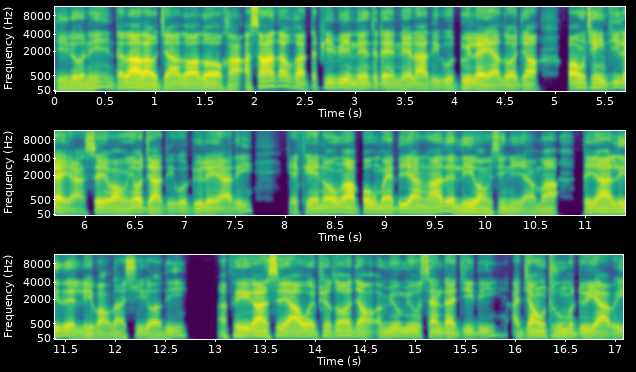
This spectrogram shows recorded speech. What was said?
ဒီလိုနဲ့တလားတော့ကြာသွားသောအခါအစားအသောက်ကတဖြည်းဖြည်းနင်းတဲ့နဲလာသည်ကိုတွေးလိုက်ရသောကြောင့်ပေါင်ချိန်ကြည့်လိုက်ရာ10ပေါင်ရောက်ကြသည်ကိုတွေးလိုက်ရသည်ရခင်တော့ကပုံမဲ့154ပေါင်ရှိနေရမှ144ပေါင်သာရှိတော့သည်အဖေကဆရာဝန်ဖြစ်သောကြောင့်အမျိုးမျိုးစမ်းသပ်ကြည့်သည်အကြောင်းထူးမတွေ့ရပေ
